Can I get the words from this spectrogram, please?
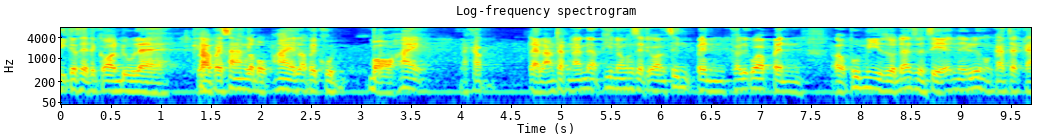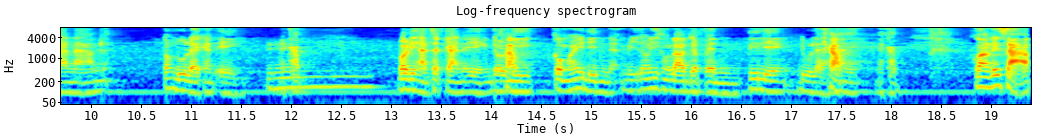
มีเกษตรกรดูแลครับเราไปสร้างระบบให้เราไปขุดบ่อให้ นะครับแต่หลังจากนั้นเนี่ยพี่น้องเกษตรกรซึ่งเป็นเขาเรียกว่าเป็นเอ่อผู้มีส่วนได้ส่วนเสียในเรื่องของการจัดการน้ำเนี่ยต้องดูแลกันเองนะครับ บริหารจัดการเอง โดยครับมีกรมให้ดินเนี่ยมีเจ้าหน้าที่ของเราจะเป็นพี่เลี้ยงดูแลครับให้นะครับโคกรที่สาม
